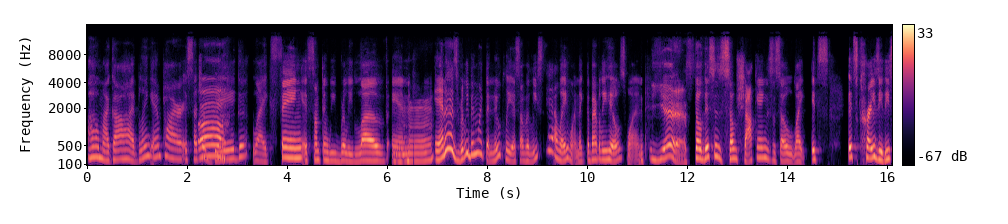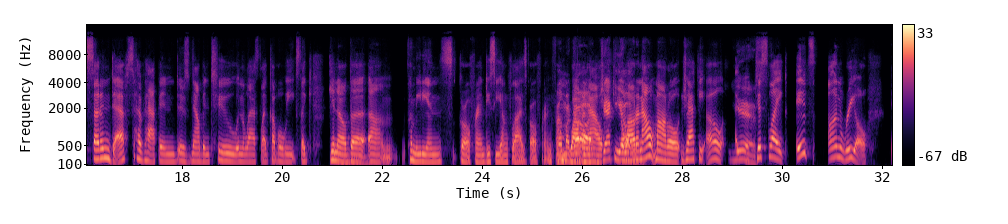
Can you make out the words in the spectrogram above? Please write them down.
Oh my God. Bling Empire is such a big like thing. It's something we really love. And mm-hmm. Anna has really been like the nucleus of at least the LA one, like the Beverly Hills one. Yes. So this is so shocking. This is so like it's it's crazy. These sudden deaths have happened. There's now been two in the last like couple weeks. Like, you know, the um comedian's girlfriend, DC Young Fly's girlfriend from oh Wild God. and Out. Jackie O. Wild and Out model, Jackie O. Yes. Just like it's unreal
